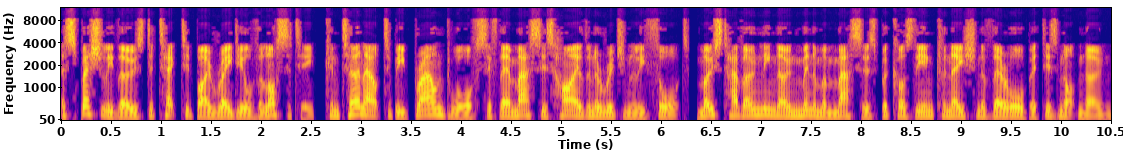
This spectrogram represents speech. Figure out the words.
especially those detected by radial velocity, can turn out to be brown dwarfs if their mass is higher than originally thought. Most have only known minimum masses because the inclination of their orbit is not known.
